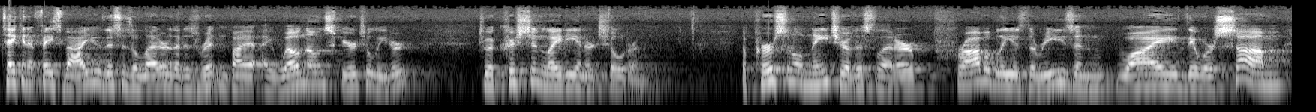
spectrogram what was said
Taken at face value, this is a letter that is written by a well known spiritual leader to a Christian lady and her children. The personal nature of this letter probably is the reason why there were some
